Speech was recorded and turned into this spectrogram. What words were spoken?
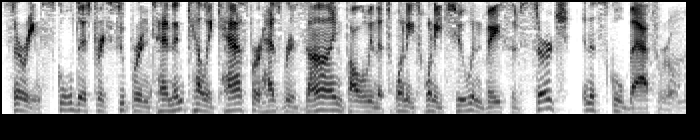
Suring School District Superintendent Kelly Casper has resigned following the 2022 invasive search in a school bathroom.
